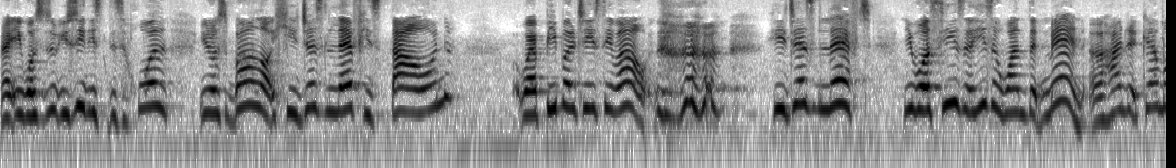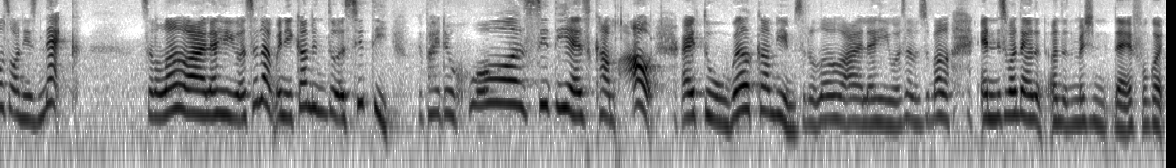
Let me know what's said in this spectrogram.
Right? It was, you see, this, this whole, you know, subhanAllah, he just left his town where people chased him out. he just left. He was, he's a, he's a wanted man, a hundred camels on his neck sallallahu alaihi wasallam when he comes into a city whereby the whole city has come out right to welcome him sallallahu alaihi wasallam. And this one thing I wanted, wanted to mention that I forgot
